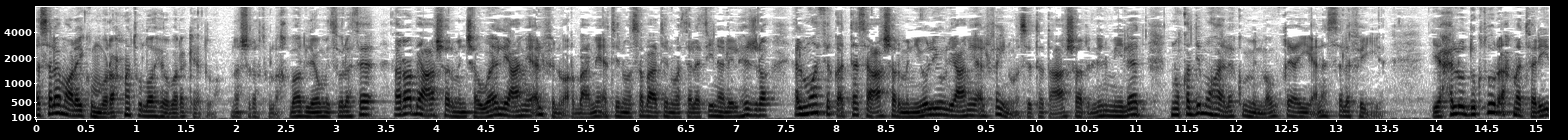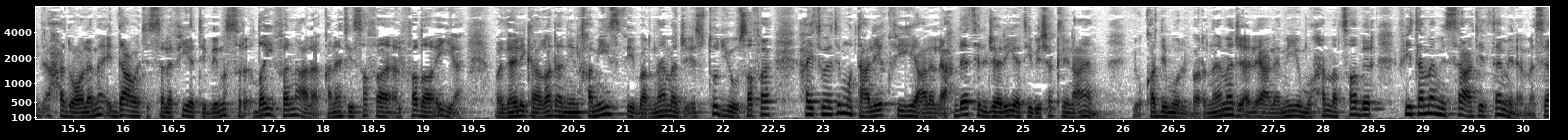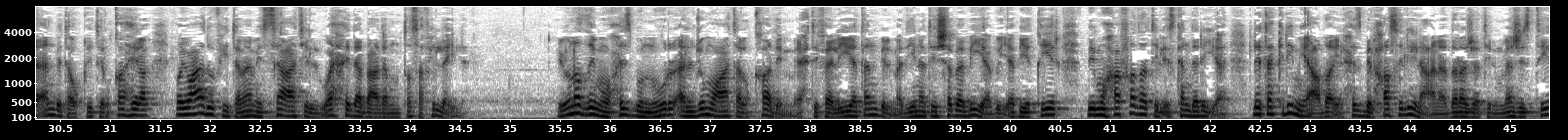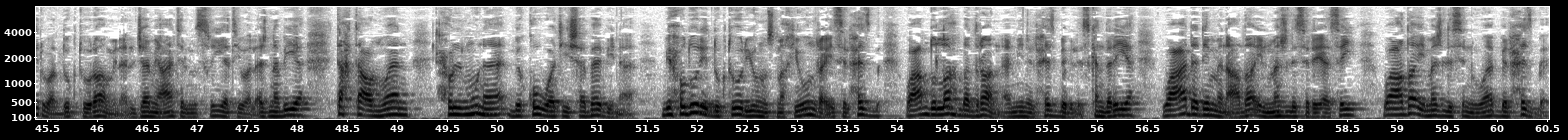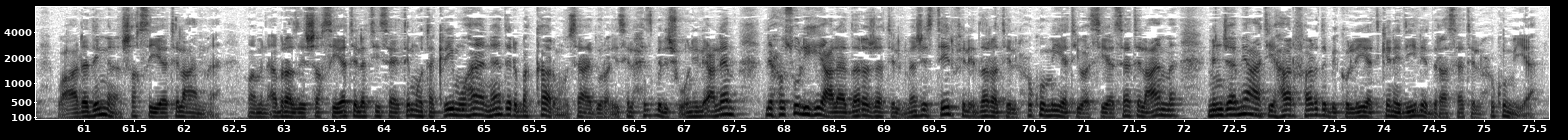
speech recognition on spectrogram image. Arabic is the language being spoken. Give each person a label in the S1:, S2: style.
S1: السلام عليكم ورحمة الله وبركاته. نشرة الأخبار اليوم الثلاثاء الرابع عشر من شوال لعام 1437 للهجرة الموافق التاسع عشر من يوليو لعام 2016 للميلاد نقدمها لكم من موقع أنا السلفي يحل الدكتور أحمد فريد أحد علماء الدعوة السلفية بمصر ضيفا على قناة صفا الفضائية وذلك غدا الخميس في برنامج استوديو صفا حيث يتم التعليق فيه على الأحداث الجارية بشكل عام. يقدم البرنامج الإعلامي محمد صابر في تمام الساعة الثامنة مساء بتوقيت القاهرة ويعاد في تمام الساعة الواحدة بعد منتصف الليل. ينظم حزب النور الجمعة القادم احتفالية بالمدينة الشبابية بأبي قير بمحافظة الإسكندرية لتكريم أعضاء الحزب الحاصلين على درجة الماجستير والدكتوراه من الجامعات المصرية والأجنبية تحت عنوان حلمنا بقوة شبابنا بحضور الدكتور يونس مخيون رئيس الحزب وعبد الله بدران أمين الحزب بالإسكندرية وعدد من أعضاء المجلس الرئاسي وأعضاء مجلس النواب بالحزب وعدد من الشخصيات العامة. ومن أبرز الشخصيات التي سيتم تكريمها نادر بكار مساعد رئيس الحزب لشؤون الإعلام لحصوله على درجة الماجستير في الإدارة الحكومية والسياسات العامة من جامعة هارفارد بكلية كينيدي للدراسات الحكومية.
